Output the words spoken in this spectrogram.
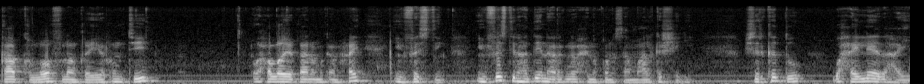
qaabka loo falanqeeyo runtii waxaa loo yaqaano marka maxay? Investing. Investing haddayna aragna waxay noqonaysaa maalgashigii shirkaddu waxay leedahay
